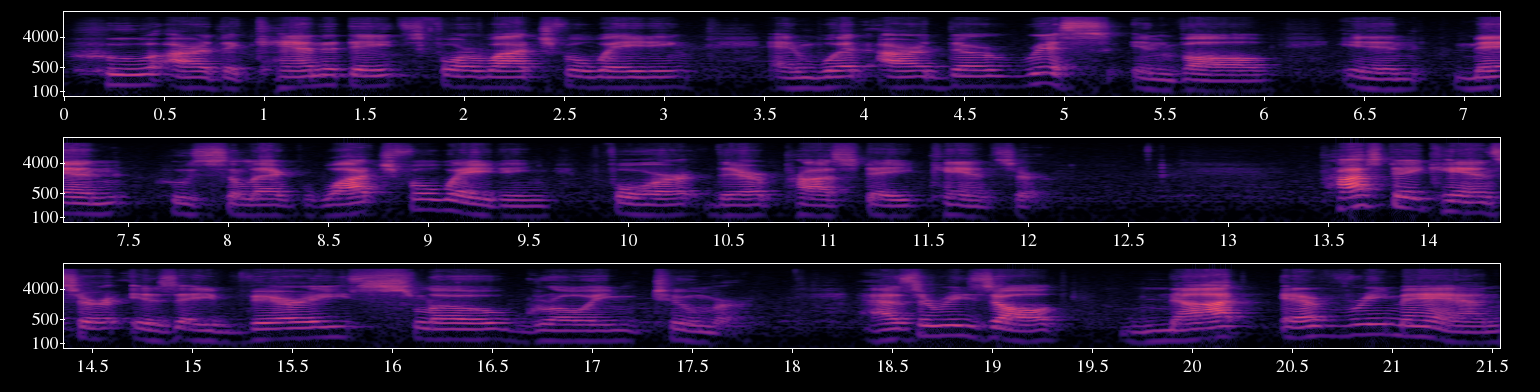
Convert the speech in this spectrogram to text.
who are the candidates for watchful waiting, and what are the risks involved in men who select watchful waiting for their prostate cancer. Prostate cancer is a very slow growing tumor. As a result, not every man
